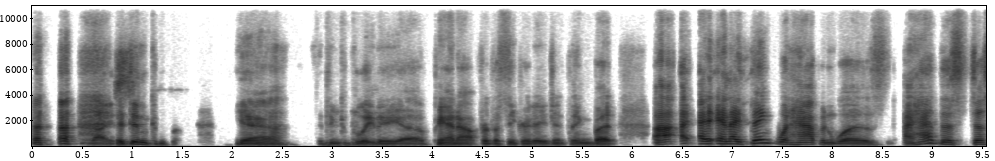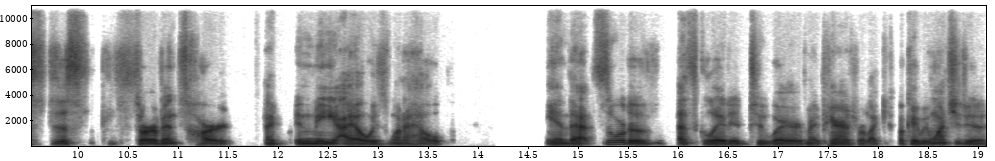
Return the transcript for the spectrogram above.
nice. it didn't, yeah, it didn't completely uh, pan out for the secret agent thing. But uh, I, I, and I think what happened was I had this just this servant's heart. I, in me, I always want to help. And that sort of escalated to where my parents were like, okay, we want you to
